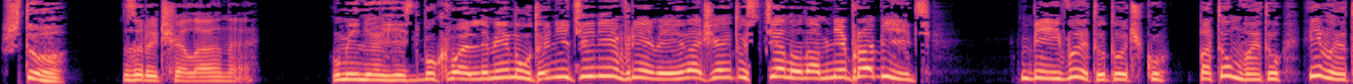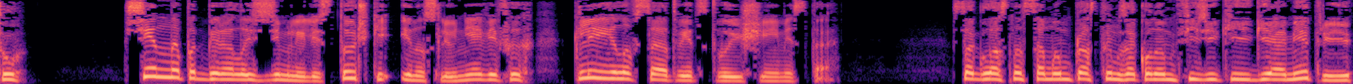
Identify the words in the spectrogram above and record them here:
«Что?» — зарычала она. «У меня есть буквально минута, не тяни время, иначе эту стену нам не пробить!» «Бей в эту точку, потом в эту и в эту!» Сенна подбирала с земли листочки и, наслюнявив их, клеила в соответствующие места. Согласно самым простым законам физики и геометрии,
